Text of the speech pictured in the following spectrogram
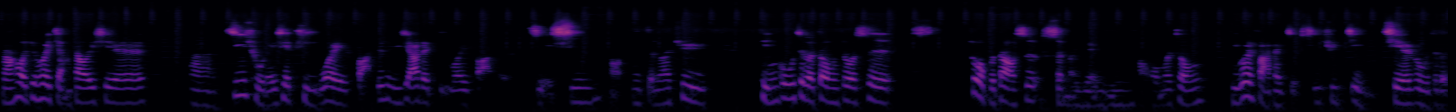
然后就会讲到一些呃基础的一些体位法，就是瑜伽的体位法的。解析哦，你怎么去评估这个动作是做不到是什么原因？我们从体位法的解析去进切入这个，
